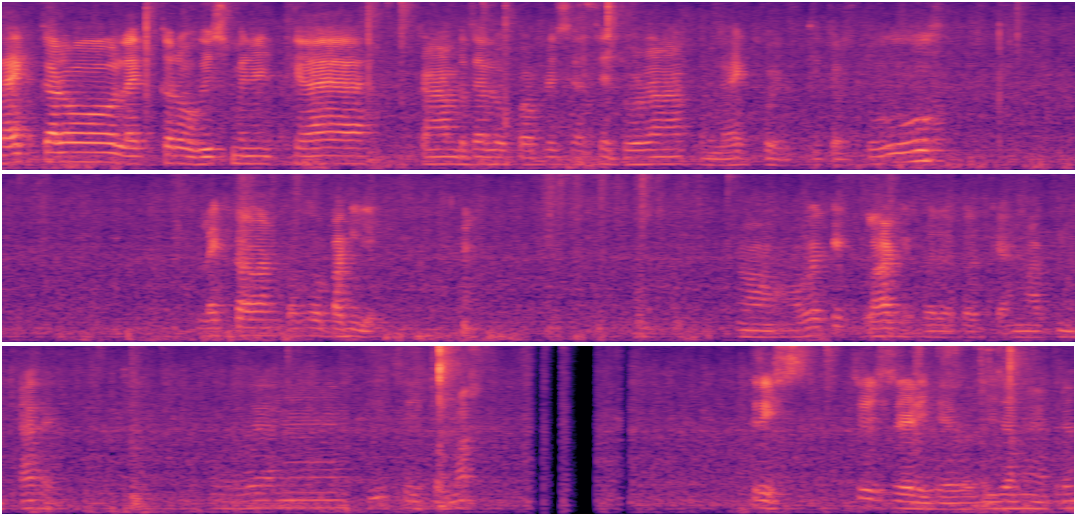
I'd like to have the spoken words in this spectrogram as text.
લાઈક કરો લાઈક કરો વીસ મિનિટ થયા ઘણા બધા લોકો આપણી સાથે જોડાણા પણ લાઈક કોઈ નથી કરતું લાઈક કરવાનું કહો તો ભાગી જાય હા હવે કંઈક લાગે બરાબર કે આમ આપનું થાય હવે આને શું થઈ તો મસ્ત ત્રીસ ત્રીસ રેડી છે હવે બીજામાં આપણે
